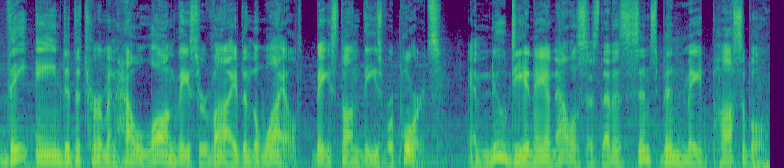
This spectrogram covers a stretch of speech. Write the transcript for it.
They aimed to determine how long they survived in the wild based on these reports and new DNA analysis that has since been made possible.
